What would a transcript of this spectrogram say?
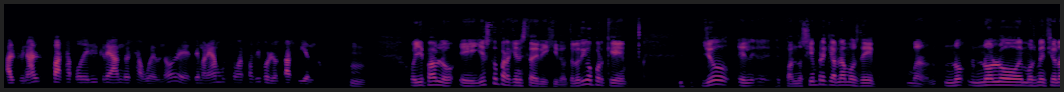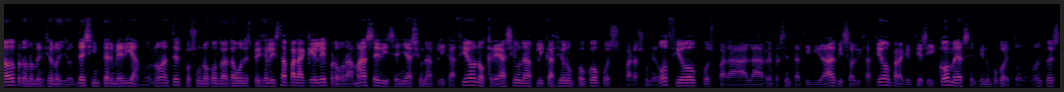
al final vas a poder ir creando esa web, ¿no? De, manera mucho más fácil porque lo estás viendo. Hmm. Oye, Pablo, eh, ¿y esto para quién está dirigido? Te lo digo porque yo, eh, cuando siempre que hablamos de bueno, no, no lo hemos mencionado, pero lo menciono yo, desintermediamos, ¿no? Antes, pues uno contrataba a un especialista para que le programase, diseñase una aplicación o crease una aplicación un poco, pues, para su negocio, pues, para la representatividad, visualización, para que hiciese e-commerce, en fin, un poco de todo, ¿no? Entonces,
